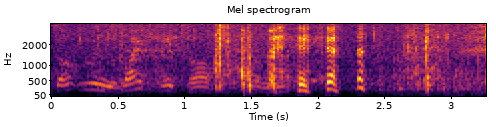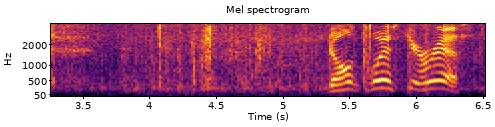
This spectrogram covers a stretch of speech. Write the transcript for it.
Something and the bike takes off. Don't. Don't twist your wrist.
